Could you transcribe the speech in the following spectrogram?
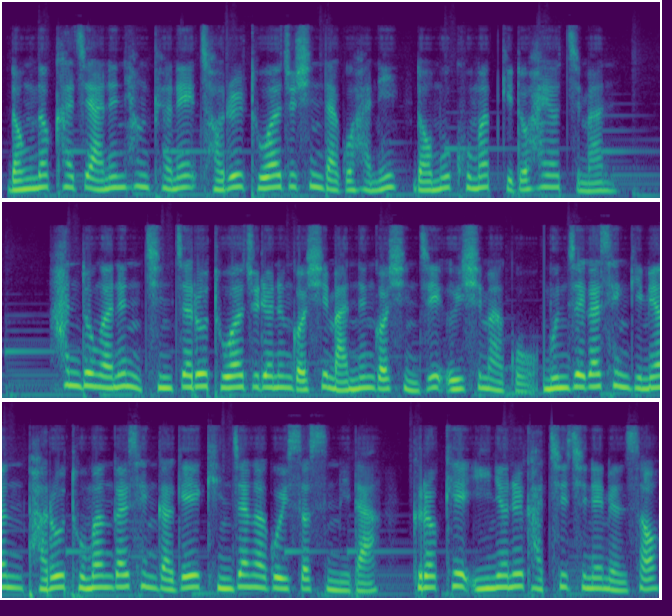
넉넉하지 않은 형편에 저를 도와주신다고 하니 너무 고맙기도 하였지만 한동안은 진짜로 도와주려는 것이 맞는 것인지 의심하고 문제가 생기면 바로 도망갈 생각에 긴장하고 있었습니다. 그렇게 2년을 같이 지내면서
